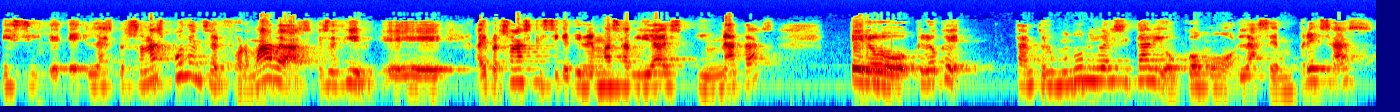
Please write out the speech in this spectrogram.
eh, las personas pueden ser formadas, es decir, hay personas que sí que tienen más habilidades innatas, pero creo que tanto el mundo universitario como las empresas,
